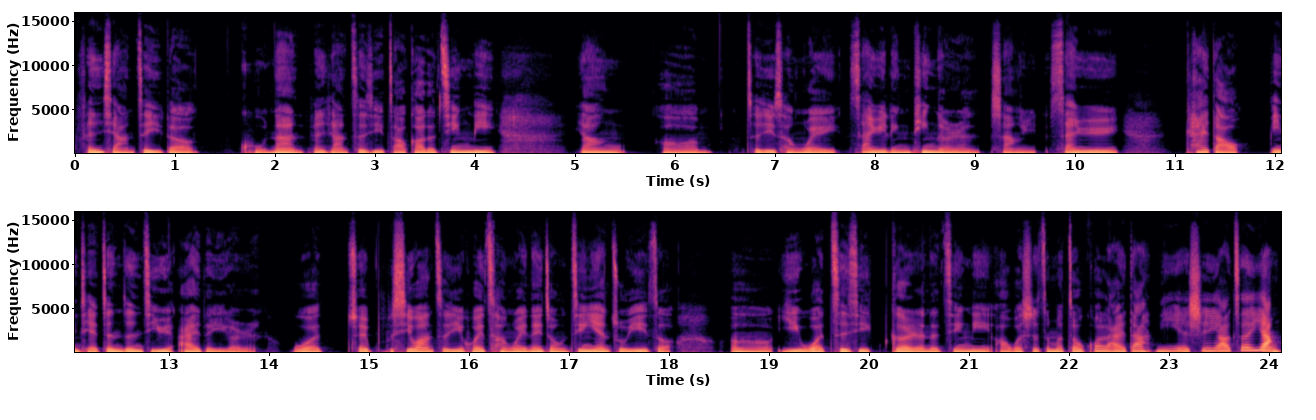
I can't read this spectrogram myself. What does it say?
分享自己的苦难，分享自己糟糕的经历，让呃。自己成为善于聆听的人，善于善于开导，并且真正给予爱的一个人。我最不希望自己会成为那种经验主义者，嗯，以我自己个人的经历啊，我是怎么走过来的，你也是要这样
